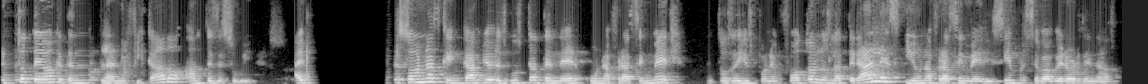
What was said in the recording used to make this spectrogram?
Esto tengo que tener planificado antes de subir. Hay personas que en cambio les gusta tener una frase en medio. Entonces ellos ponen foto en los laterales y una frase en medio y siempre se va a ver ordenado.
